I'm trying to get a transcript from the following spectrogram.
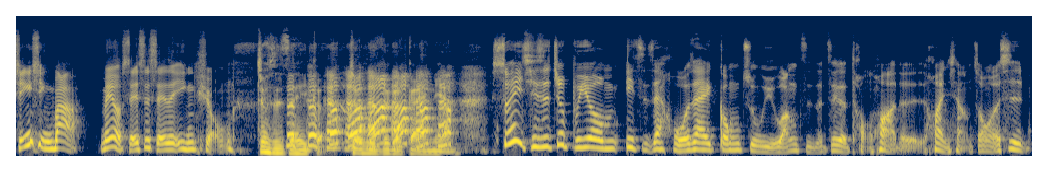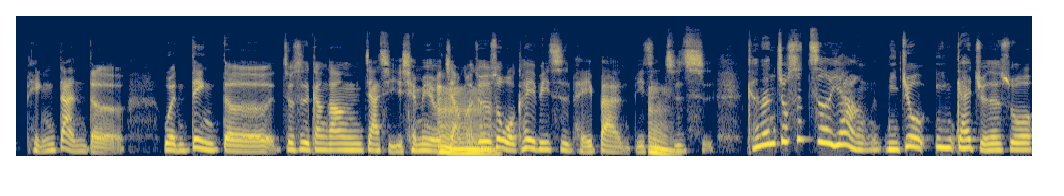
醒醒吧，没有谁是谁的英雄。”就是这一个，就是这个概念。所以其实就不用一直在活在公主与王子的这个童话的幻想中，而是平淡的。稳定的，就是刚刚佳琪前面有讲嘛，嗯、就是说我可以彼此陪伴，彼此支持，嗯、可能就是这样，你就应该觉得说。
